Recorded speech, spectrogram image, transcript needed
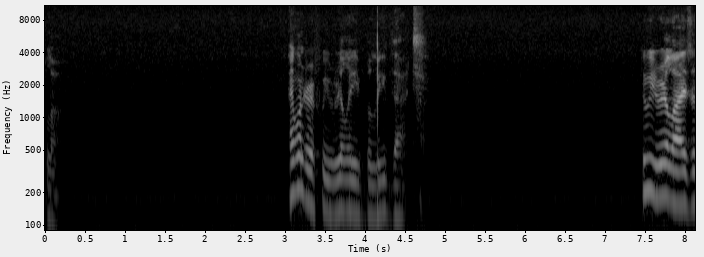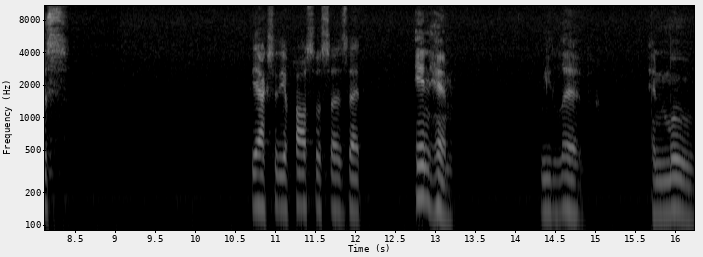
flow. I wonder if we really believe that. Do we realize this? The Acts of the Apostles says that in him we live and move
